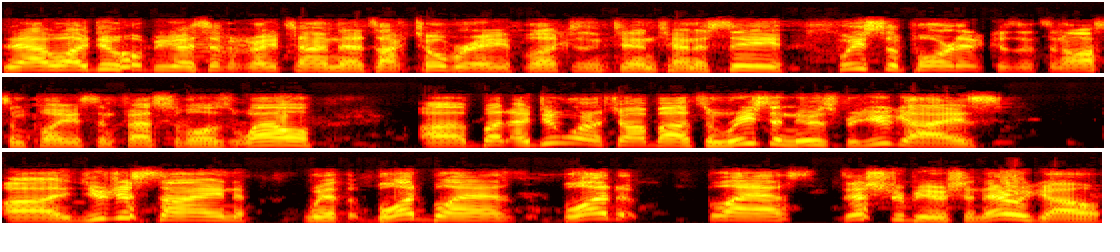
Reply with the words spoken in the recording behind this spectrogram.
Yeah, well, I do hope you guys have a great time. That's October 8th, Lexington, Tennessee. Please support it because it's an awesome place and festival as well. Uh, but I do want to talk about some recent news for you guys. Uh, you just signed with Blood Blast, Blood Blast Distribution. There we go.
